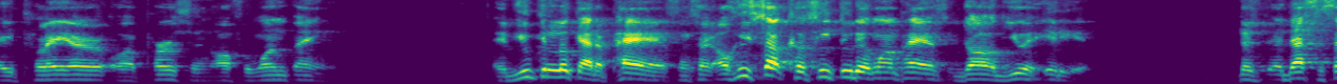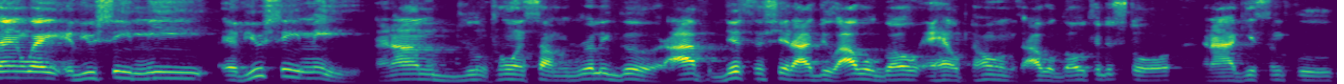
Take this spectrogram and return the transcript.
a player or a person off of one thing. If you can look at a pass and say, "Oh, he sucked because he threw that one pass," dog, you're an idiot. That's the same way. If you see me, if you see me, and I'm doing something really good, I this is shit I do. I will go and help the homeless. I will go to the store and I get some food.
